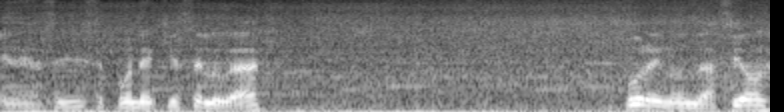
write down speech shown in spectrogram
Y así se pone aquí este lugar. Pura inundación.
